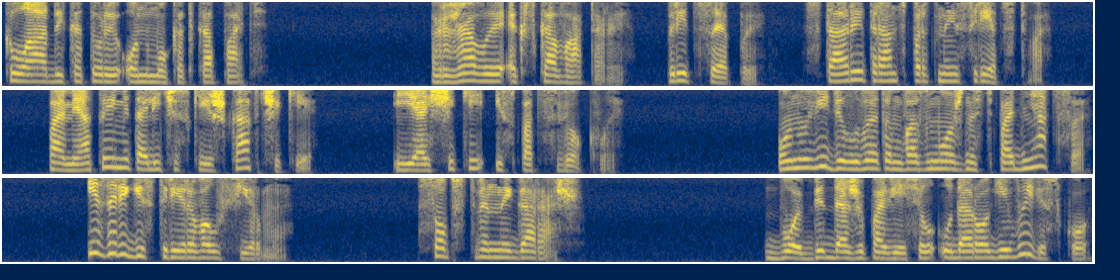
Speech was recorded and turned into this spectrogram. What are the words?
клады, которые он мог откопать, ржавые экскаваторы, прицепы, старые транспортные средства, помятые металлические шкафчики, ящики из-под свеклы. Он увидел в этом возможность подняться и зарегистрировал фирму. Собственный гараж. Бобби даже повесил у дороги вывеску,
